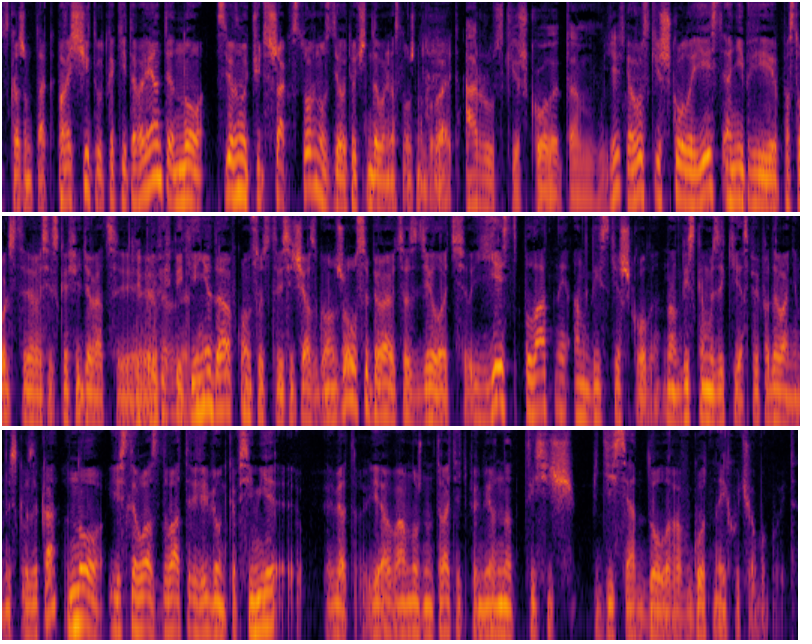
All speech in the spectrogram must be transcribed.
скажем так, просчитывают какие-то варианты, но свернуть чуть шаг в сторону сделать очень довольно сложно бывает. А русские школы там есть? Русские школы есть, они при посольстве Российской Федерации И примерно, в Пекине, да, в консульстве сейчас в Гуанчжоу собираются сделать. Есть платные английские школы на английском языке с преподаванием английского языка, но если у вас 2-3 ребенка в семье, ребят, я, вам нужно тратить примерно 1050 долларов в год на их учебу будет.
